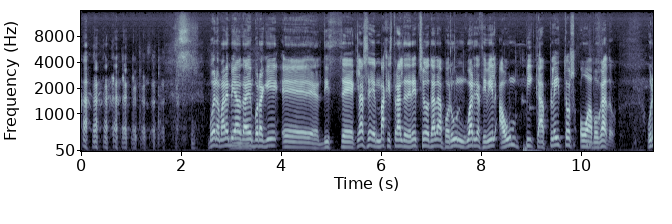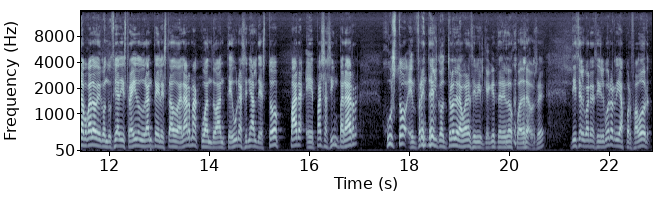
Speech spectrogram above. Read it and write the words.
Bueno, me han enviado también por aquí, eh, dice, clase magistral de Derecho dada por un guardia civil a un picapleitos o abogado. Un abogado que conducía distraído durante el estado de alarma cuando ante una señal de stop para- eh, pasa sin parar justo enfrente del control de la Guardia Civil, que hay que tener los cuadrados, ¿eh? Dice el Guardia Civil, buenos días, por favor,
